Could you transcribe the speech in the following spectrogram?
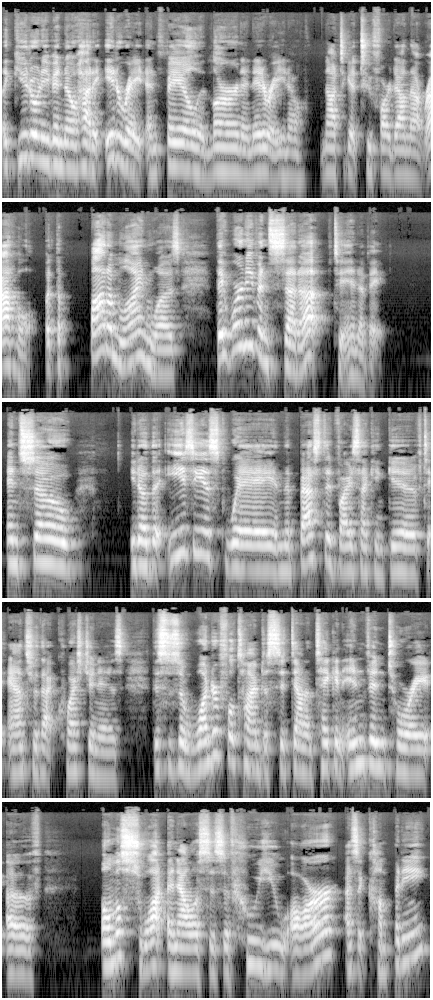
like you don't even know how to iterate and fail and learn and iterate, you know, not to get too far down that rat hole. But the bottom line was they weren't even set up to innovate. And so, you know, the easiest way and the best advice I can give to answer that question is this is a wonderful time to sit down and take an inventory of almost SWOT analysis of who you are as a company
